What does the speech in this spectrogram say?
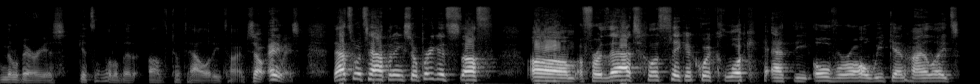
Middlebury is, gets a little bit of totality time. So anyways, that's what's happening. So pretty good stuff um, for that. Let's take a quick look at the overall weekend highlights.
